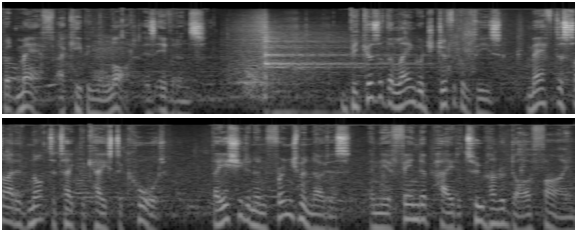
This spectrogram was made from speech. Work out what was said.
but MAF are keeping the lot as evidence. Because of the language difficulties, MAF decided not to take the case to court. They issued an infringement notice and the offender paid a $200 fine.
